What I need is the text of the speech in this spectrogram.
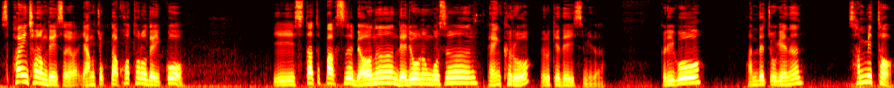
spine처럼 돼 있어요. 양쪽 다 quarter로 돼 있고 이 스타트 박스 면은 내려오는 곳은 bank로 이렇게 돼 있습니다. 그리고 반대쪽에는 3m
